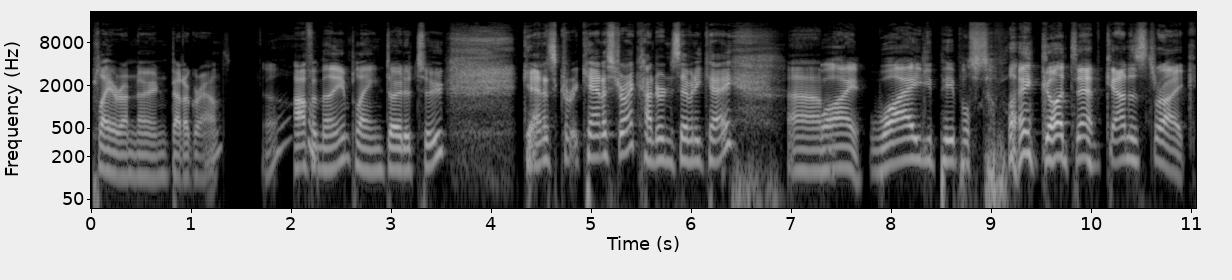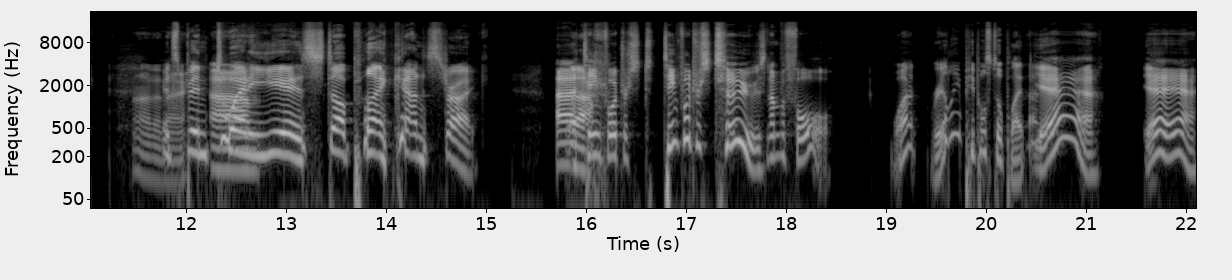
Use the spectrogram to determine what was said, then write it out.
Player Unknown Battlegrounds. Oh. Half a million playing Dota 2. Counter Counter Strike 170k. Um, Why? Why are you people still playing goddamn Counter Strike? I don't know. It's been 20 Um, years. Stop playing Counter Strike. Uh, Ah. Team Fortress Team Fortress 2 is number four. what? Really? People still play that? Yeah, yeah,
